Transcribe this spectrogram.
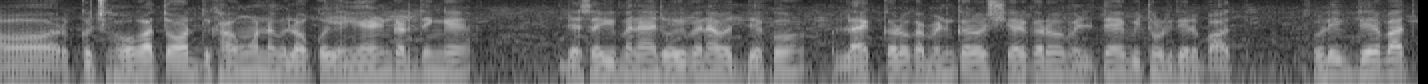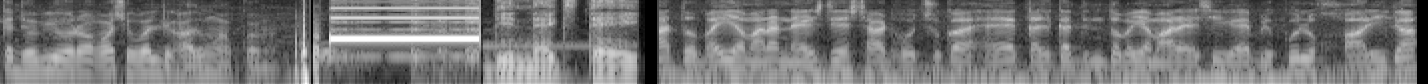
और कुछ होगा तो और दिखाऊँगा ना ब्लॉग को यहीं एंड कर देंगे। जैसा भी बना है जो भी बना है बस देखो लाइक करो कमेंट करो शेयर करो मिलते हैं अभी थोड़ी देर बाद। थोड़ी देर बाद का जो भी हो रहा होगा शुगल दिखा दूँगा आपको मैं। The next day. हाँ तो भाई हमारा नेक्स्ट डे स्टार्ट हो चुका है। कल का दिन तो भाई हमारा ऐसे ही गया बिल्कुल ख्वारी का।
